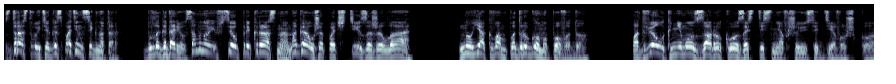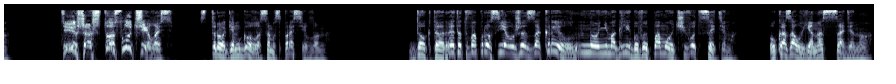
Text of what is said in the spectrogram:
«Здравствуйте, господин Сигнатор. Благодарю, со мной все прекрасно, нога уже почти зажила, «Ну, я к вам по другому поводу». Подвел к нему за руку застеснявшуюся девушку. «Тише, что случилось?» Строгим голосом спросил он. «Доктор, этот вопрос я уже закрыл, но не могли бы вы помочь вот с этим?» Указал я на ссадину.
